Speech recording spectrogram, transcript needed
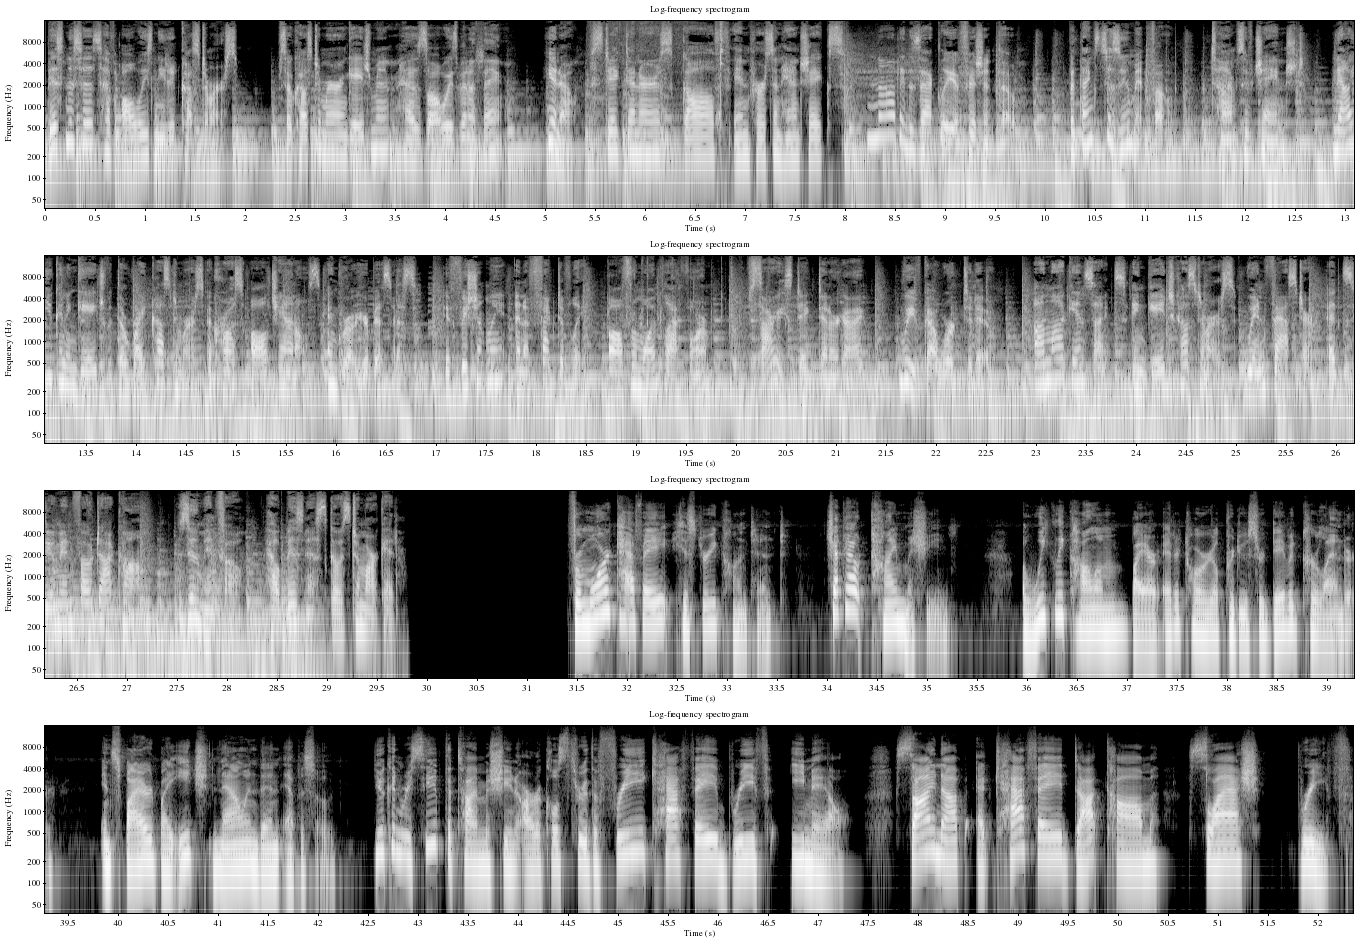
Businesses have always needed customers. So customer engagement has always been a thing. You know, steak dinners, golf, in person handshakes. Not exactly efficient, though. But thanks to ZoomInfo, times have changed. Now you can engage with the right customers across all channels and grow your business efficiently and effectively, all from one platform. Sorry, steak dinner guy. We've got work to do. Unlock insights, engage customers, win faster at zoominfo.com. ZoomInfo, how business goes to market. For more cafe history content, check out Time Machine, a weekly column by our editorial producer David Kurlander, inspired by each now and then episode. You can receive the Time Machine articles through the free Cafe Brief email. Sign up at cafe.com slash brief.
